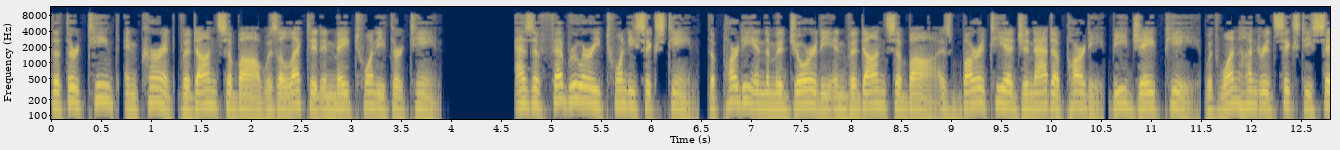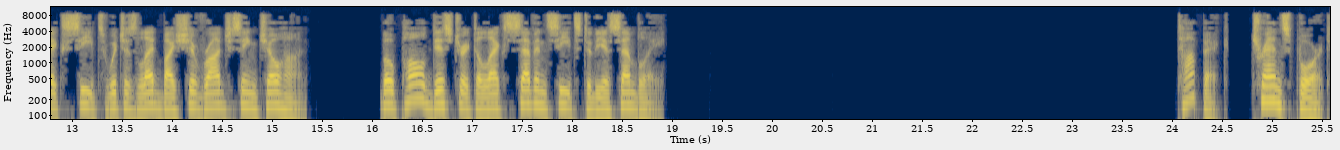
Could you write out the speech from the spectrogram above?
The 13th and current Vidhan Sabha was elected in May 2013. As of February 2016, the party in the majority in Vidhan Sabha is Bharatiya Janata Party (BJP) with 166 seats which is led by Shivraj Singh Chauhan. Bhopal district elects 7 seats to the assembly. Topic: Transport.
